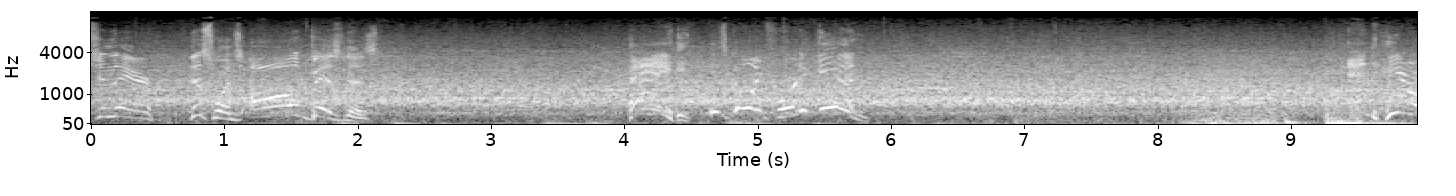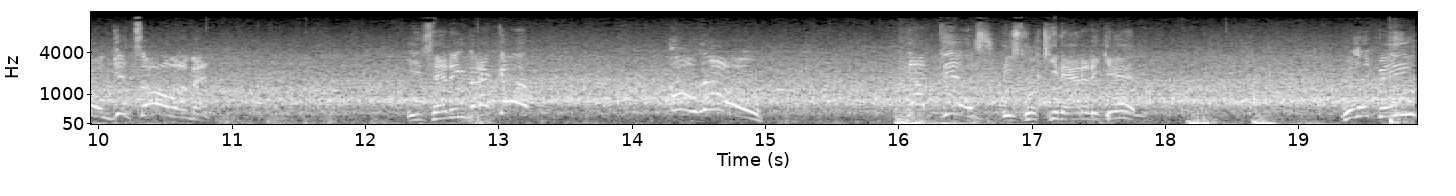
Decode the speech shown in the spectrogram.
There. This one's all business. Hey, he's going for it again. And Hero gets all of it. He's heading back up. Oh, no. Not this. He's looking at it again. Will it be?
